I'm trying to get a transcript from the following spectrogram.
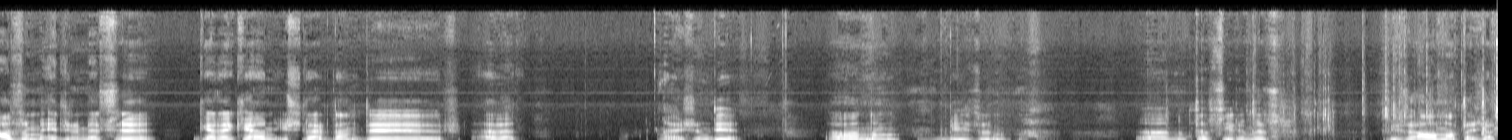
azım edilmesi gereken işlerdendir. Evet. E, şimdi efendim, bizim efendim, tefsirimiz bize anlatacak.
